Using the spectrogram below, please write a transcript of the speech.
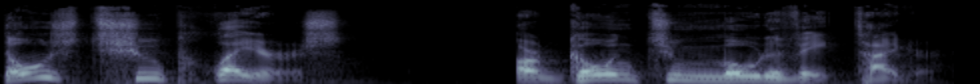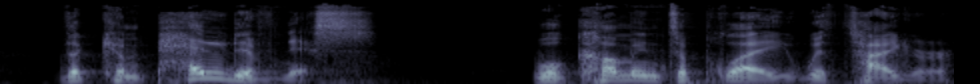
those two players are going to motivate Tiger. The competitiveness will come into play with Tiger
